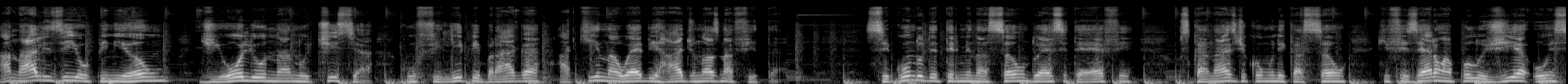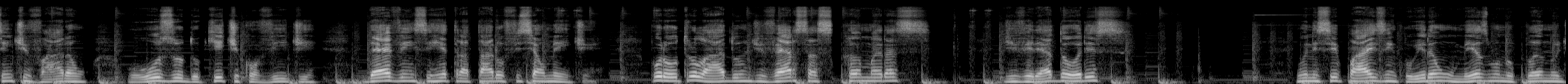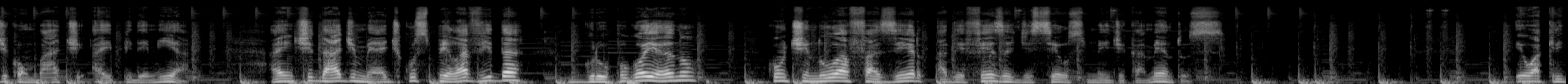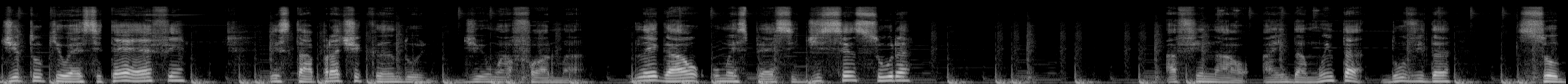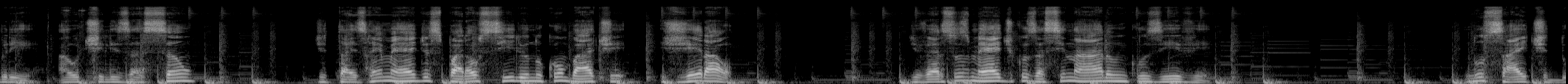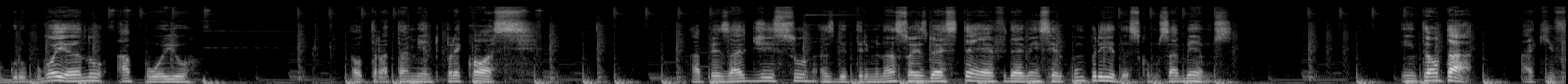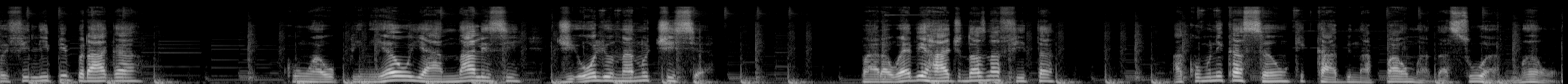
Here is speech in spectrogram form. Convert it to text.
Análise e opinião de olho na notícia com Felipe Braga aqui na Web Rádio Nós na Fita. Segundo determinação do STF, os canais de comunicação que fizeram apologia ou incentivaram o uso do kit Covid devem se retratar oficialmente. Por outro lado, diversas câmaras de vereadores municipais incluíram o mesmo no plano de combate à epidemia. A entidade Médicos pela Vida, Grupo Goiano, continua a fazer a defesa de seus medicamentos. Eu acredito que o STF está praticando de uma forma legal uma espécie de censura. Afinal, ainda há muita dúvida sobre a utilização de tais remédios para auxílio no combate geral. Diversos médicos assinaram, inclusive, no site do Grupo Goiano, apoio ao tratamento precoce. Apesar disso, as determinações do STF devem ser cumpridas, como sabemos. Então tá, aqui foi Felipe Braga com a opinião e a análise de olho na notícia. Para a Web Rádio Nós na Fita, a comunicação que cabe na palma da sua mão.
